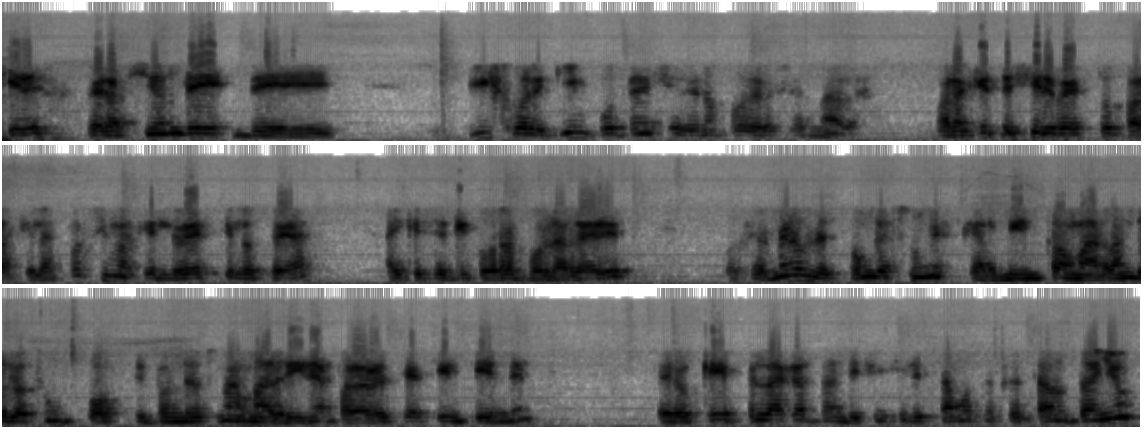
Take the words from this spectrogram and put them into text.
Qué desesperación de, de, híjole, qué impotencia de no poder hacer nada. ¿Para qué te sirve esto? Para que la próxima que lo ves, que los veas, hay que ser que corran por las redes, pues al menos les pongas un escarmiento amarrándolos a un poste y ponerles una madrina para ver si así entienden. Pero qué plaga tan difícil estamos enfrentando, Antonio.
